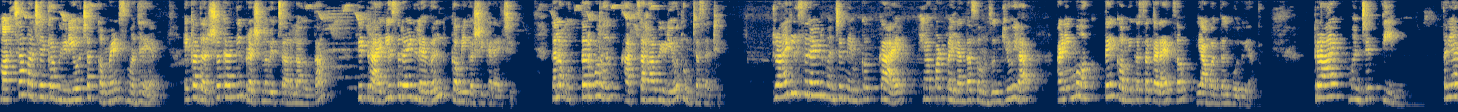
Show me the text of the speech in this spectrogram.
मागच्या माझ्या एका व्हिडिओच्या कमेंट्समध्ये एका दर्शकांनी प्रश्न विचारला होता की ट्रायग्लिसराईड लेवल कमी कशी करायची? त्याला उत्तर म्हणून आजचा हा व्हिडिओ तुमच्यासाठी. ट्रायग्लिसराईड म्हणजे नेमकं काय हे आपण पहिल्यांदा समजून घेऊया आणि मग ते कमी कसं करायचं याबद्दल बोलूयात. ट्राय म्हणजे तीन. तर या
